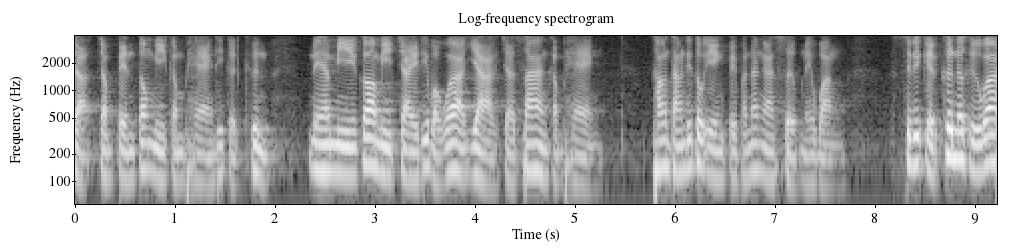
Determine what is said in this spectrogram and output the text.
จะจำเป็นต้องมีกำแพงที่เกิดขึ้น เนฮามีก็มีใจที่บอกว่าอยากจะสร้างกำแพง ทั้งๆทที่ตัวเองเป็นพนักงานเสิร์ฟในวังสิ่งที่เกิดขึ้นก็คือว่า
